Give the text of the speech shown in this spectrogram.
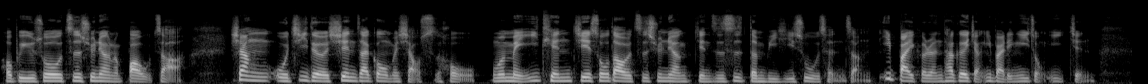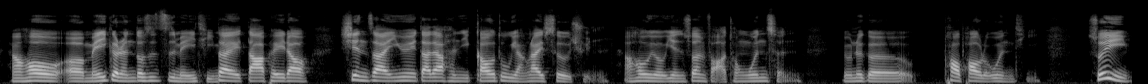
好，比如说资讯量的爆炸。像我记得现在跟我们小时候，我们每一天接收到的资讯量简直是等比级数成长。一百个人他可以讲一百零一种意见，然后呃每一个人都是自媒体，再搭配到现在，因为大家很高度仰赖社群，然后有演算法同温层，有那个泡泡的问题，所以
